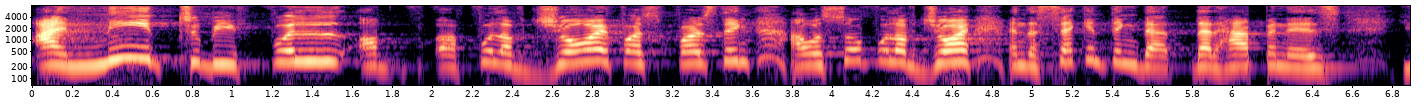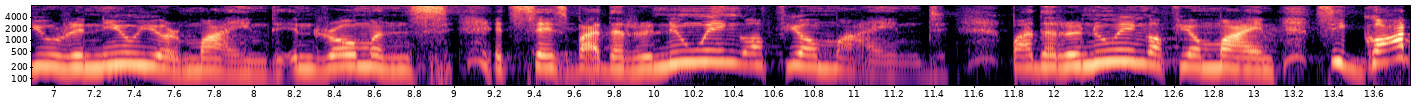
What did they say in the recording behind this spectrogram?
I need to be full of uh, full of joy. First, first thing, I was so full of joy. And the second thing that, that happened is you renew your mind. In Romans, it says, by the renewing of your mind, by the renewing of your mind. See, God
